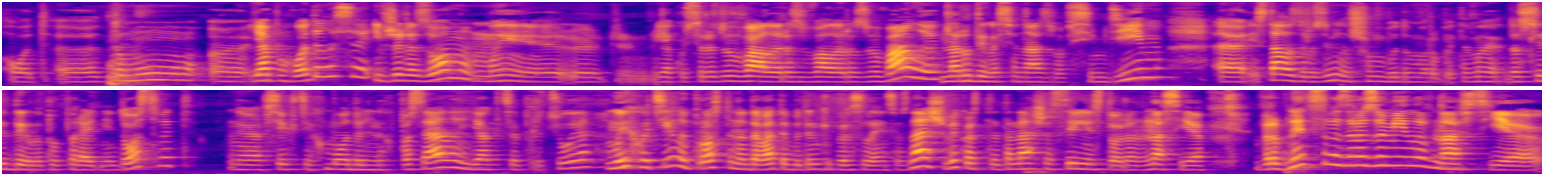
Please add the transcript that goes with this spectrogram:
От е, тому е, я погодилася, і вже разом ми е, якось розвивали, розвивали, розвивали. Народилася назва Всім дім, е, і стало зрозуміло, що ми будемо робити. Ми дослідили попередній досвід. Е, всіх цих модульних поселень, як це працює. Ми хотіли просто надавати будинки переселенців. Знаєш, використати наші сильні сторони. У нас є виробництво зрозуміло, в нас є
